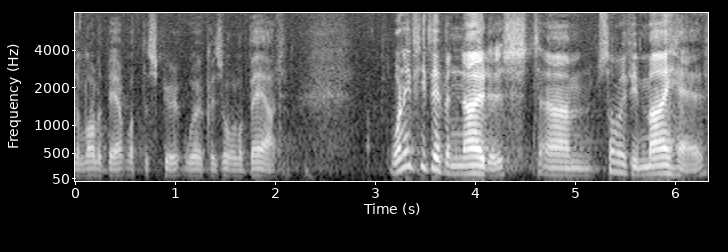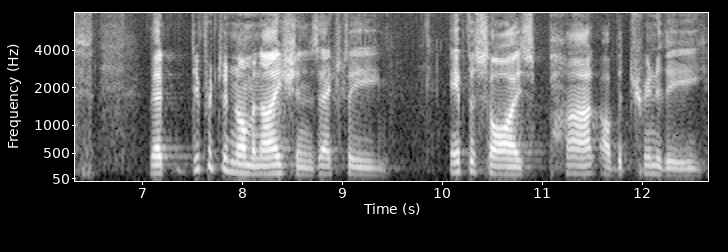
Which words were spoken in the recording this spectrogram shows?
a lot about what the Spirit work is all about. Wonder if you've ever noticed, um, some of you may have, that different denominations actually emphasise part of the Trinity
